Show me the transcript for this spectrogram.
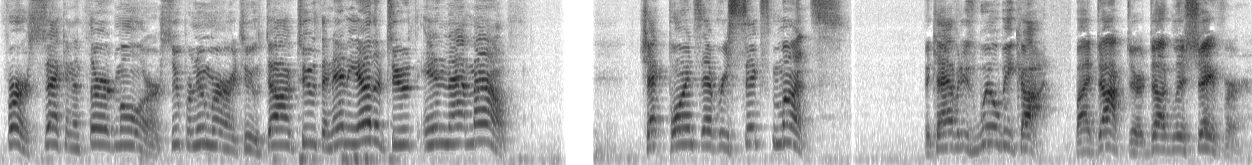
first, second, and third molar, supernumerary tooth, dog tooth, and any other tooth in that mouth. Checkpoints every six months. The cavities will be caught by Dr. Douglas Shafer.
